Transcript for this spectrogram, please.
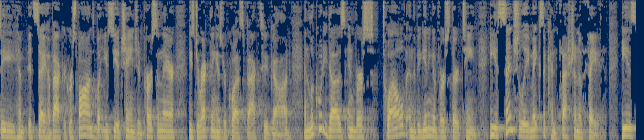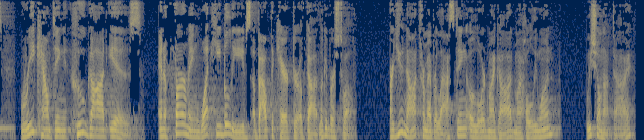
see him, it say Habakkuk responds, but you see a change in person there. He's directing his request back to God. And look what he does in verse 12 and the beginning of verse 13. He essentially makes a confession of faith. He is recounting who God is and affirming what he believes about the character of God. Look at verse 12. Are you not from everlasting, O Lord my God, my Holy One? We shall not die.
